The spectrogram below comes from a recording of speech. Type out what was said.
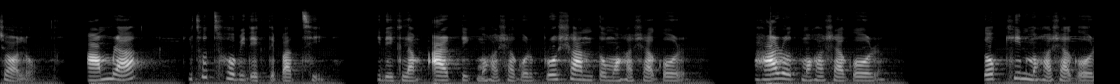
চলো, আমরা কিছু ছবি দেখতে পাচ্ছি। কি দেখলাম? আর্কটিক মহাসাগর, প্রশান্ত মহাসাগর, ভারত মহাসাগর। দক্ষিণ মহাসাগর,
